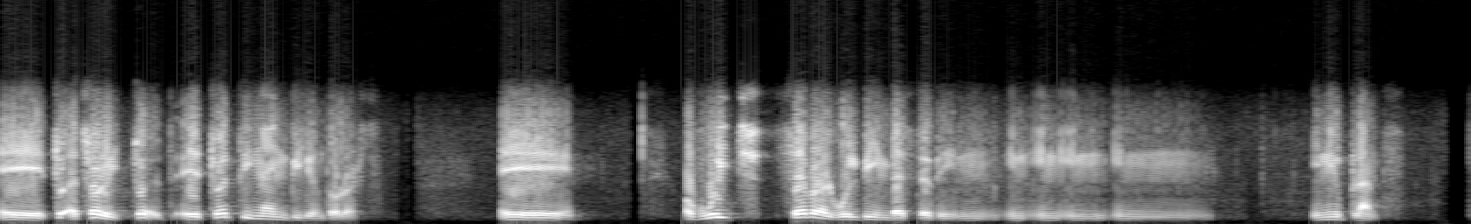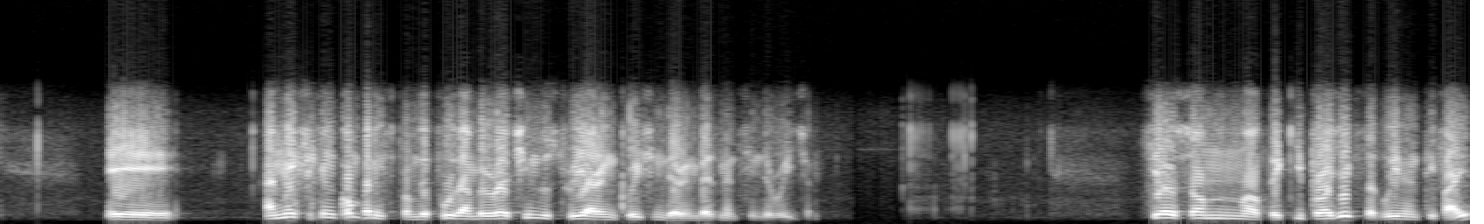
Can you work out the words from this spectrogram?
Eh, eh, sorry, eh, $29 billion, of which several will be invested in in in in new plants. And Mexican companies from the food and beverage industry are increasing their investments in the region. Here are some of the key projects that we identified.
